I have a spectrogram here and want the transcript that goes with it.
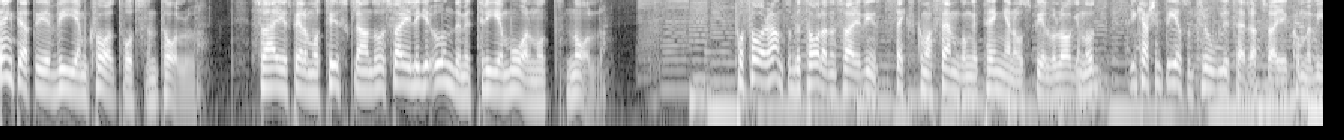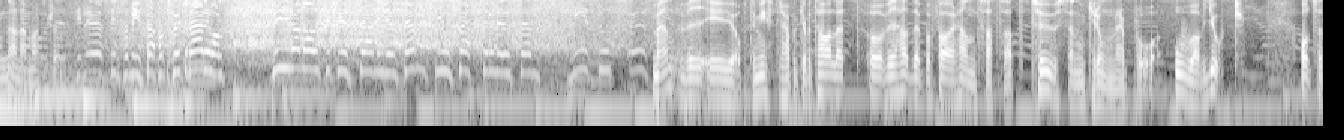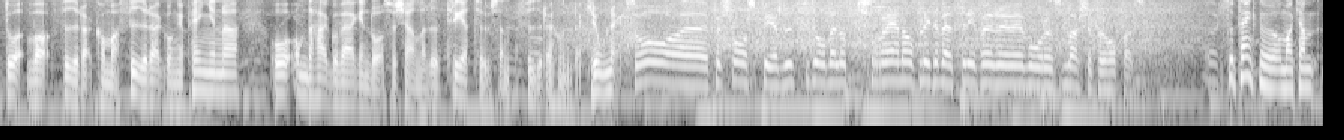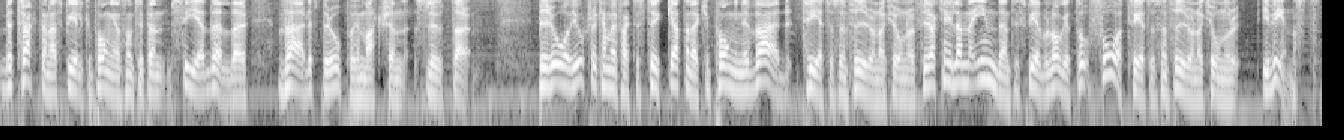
Tänk dig att det är VM-kval 2012. Sverige spelar mot Tyskland och Sverige ligger under med tre mål mot noll. På förhand så betalade en Sverigevinst 6,5 gånger pengarna hos spelbolagen och det kanske inte är så troligt heller att Sverige kommer vinna den här matchen. Till Özil som missar, fått skjuta där i mål. 4-0 till Tyskland i den 56 minuten. Men vi är ju optimister här på kapitalet och vi hade på förhand satsat 1000 kronor på oavgjort. Oddset då var 4,4 gånger pengarna och om det här går vägen då så tjänar vi 3400 kronor. Så eh, försvarsspelet går väl att träna upp lite bättre inför eh, vårens matcher får hoppas. Så tänk nu om man kan betrakta den här spelkupongen som typ en sedel där värdet beror på hur matchen slutar. Blir det oavgjort så kan man ju faktiskt tycka att den där kupongen är värd 3400 kronor för jag kan ju lämna in den till spelbolaget och få 3400 kronor i vinst.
